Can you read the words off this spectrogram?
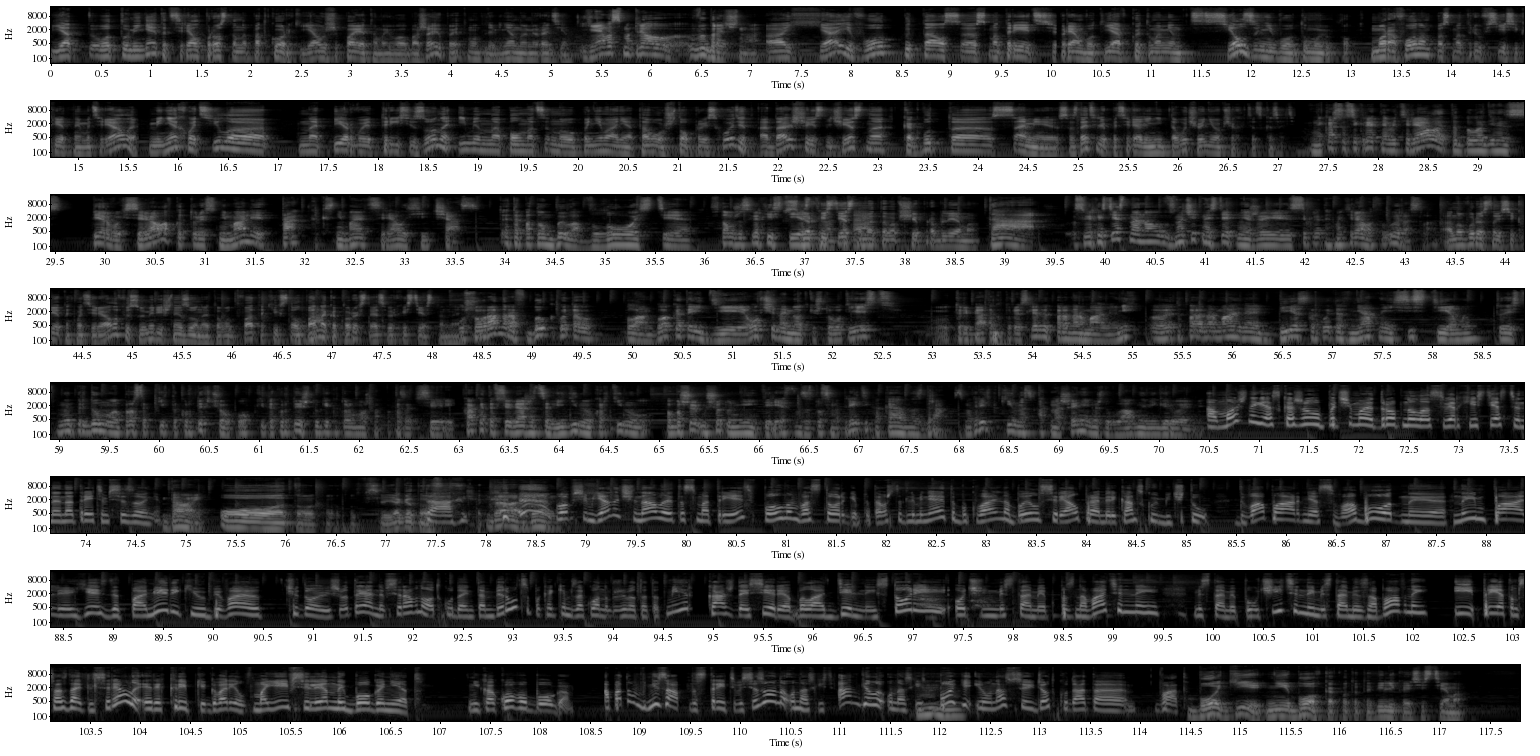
Я, вот у меня этот сериал просто на подкорке. Я уже поэтому его обожаю, поэтому для меня номер один. Я его смотрел выборочно. А я его пытался смотреть, прям вот я в какой-то момент сел за него, думаю, вот марафоном посмотрю все секретные материалы. Меня хватило на первые три сезона именно полноценного понимания того, что происходит, а дальше, если честно, как будто сами создатели потеряли нить того, что они вообще хотят сказать. Мне кажется, секретные материалы это был один из первых сериалов, которые снимали так, как снимают сериалы сейчас. Это потом было в Лосте, в том же Сверхъестественном. Сверхъестественном когда... это вообще проблема. Да, Сверхъестественно, оно в значительной степени же из секретных материалов выросло. Оно выросло из секретных материалов и сумеречной зоны. Это вот два таких столпа, да. на которых стоят сверхъестественные. У шоураннеров был какой-то план, была какая-то идея, общие наметки, что вот есть вот ребята, которые исследуют паранормальное, у них э, это паранормальное без какой-то внятной системы. То есть мы придумываем просто каких-то крутых чуваков, какие-то крутые штуки, которые можно показать в серии. Как это все вяжется в единую картину, по большому счету неинтересно, зато смотрите, какая у нас драма. Смотрите, какие у нас отношения между главными героями. А можно я скажу, почему я дропнула сверхъестественное на третьем сезоне? Давай. О, вот, вот, вот, все, я готов. Да. Да, В общем, я начинала это смотреть в полном восторге, потому что для меня это буквально буквально был сериал про американскую мечту. Два парня свободные, на импале, ездят по Америке и убивают чудовищ. Вот реально все равно, откуда они там берутся, по каким законам живет этот мир. Каждая серия была отдельной историей, очень местами познавательной, местами поучительной, местами забавной. И при этом создатель сериала Эрик Крипки говорил, в моей вселенной бога нет. Никакого бога. А потом внезапно с третьего сезона у нас есть ангелы, у нас есть mm-hmm. боги, и у нас все идет куда-то в ад. Боги, не бог, как вот эта великая система,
